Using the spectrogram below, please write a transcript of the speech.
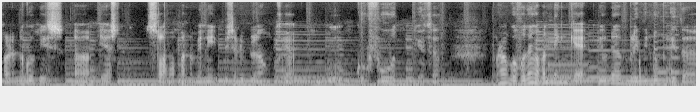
Kalau dulu gue bisa uh, ya selama pandemi ini bisa dibilang kayak go food gitu. Padahal go foodnya nggak penting kayak yaudah beli minum gitu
